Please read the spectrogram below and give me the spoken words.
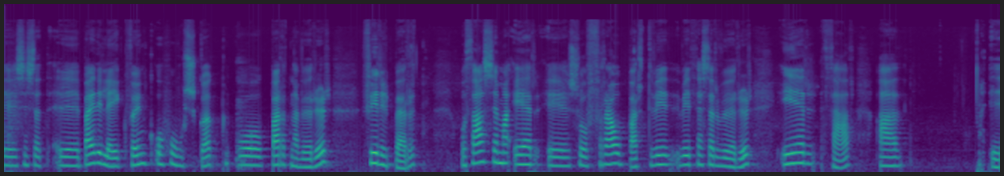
e, sagt, e, bæði leikföng og húsgögn og barnavörur fyrir börn. Og það sem er e, svo frábært við, við þessar vörur er það að e,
